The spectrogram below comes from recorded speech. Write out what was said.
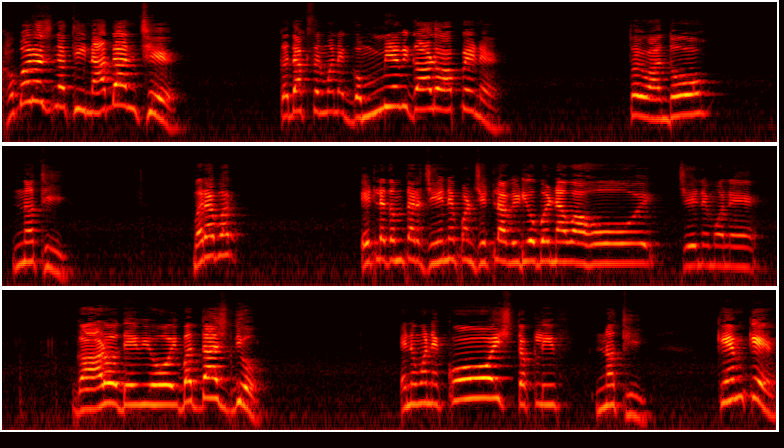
ખબર જ નથી, નાદાન છે. કદાચ સર મને ગમે એવી ગાળો આપે ને, તોય વાંધો નથી. બરાબર? એટલે તમ તારે જેને પણ જેટલા વીડિયો બનાવવા હોય, જેને મને ગાળો દેવી હોય, બધા જ દ્યો. એને મને કોઈ જ તકલીફ નથી. કેમ કે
